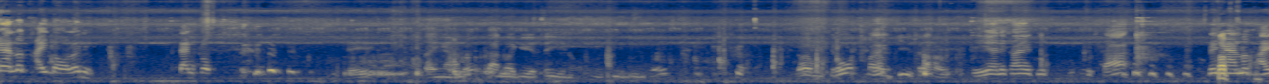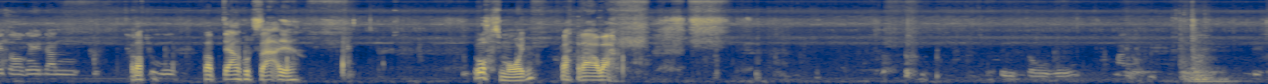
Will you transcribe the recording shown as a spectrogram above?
งานรถไถต่อแล้วนี่ดันกลบ តែងានទៅបានមកគេទីនោះដល់មកច្រូតមកជីស្រះហើយ นี่อันนี้ใค ขุดสะได้งานรถไถต่อไงดังตับจ้างขุดสระอย่าโอ้สมอยปลาตราวะปินปิงโซ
